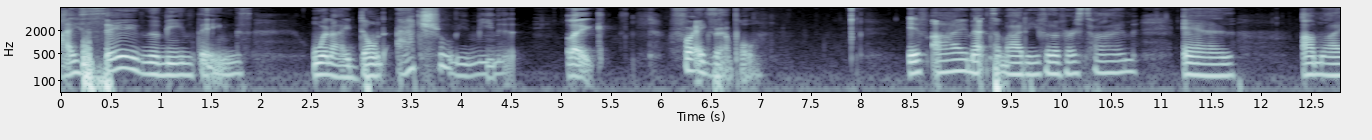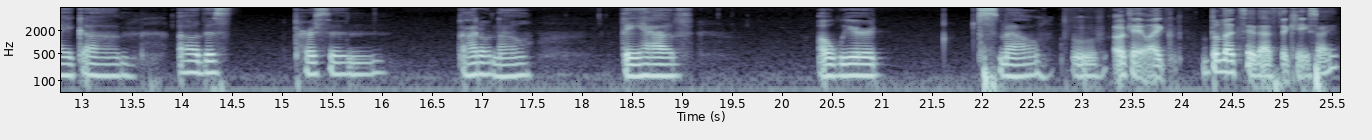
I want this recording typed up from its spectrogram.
I say the mean things when I don't actually mean it. Like, for example, if I met somebody for the first time and I'm like, um, oh, this person, I don't know, they have a weird smell. Ooh, okay, like, but let's say that's the case, right?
